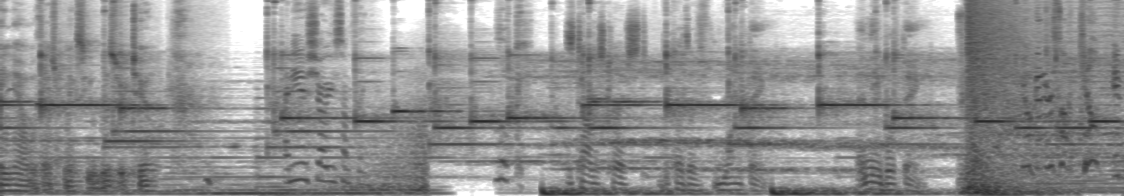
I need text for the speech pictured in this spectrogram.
hanging out with us makes you a loser, too. I need to show you something. Look, this town is cursed because of one thing. An evil thing. You'll get yourself killed. in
